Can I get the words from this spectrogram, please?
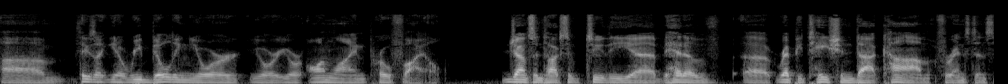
um, things like you know rebuilding your your your online profile. Johnson talks to the uh, head of uh, Reputation.com, for instance,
